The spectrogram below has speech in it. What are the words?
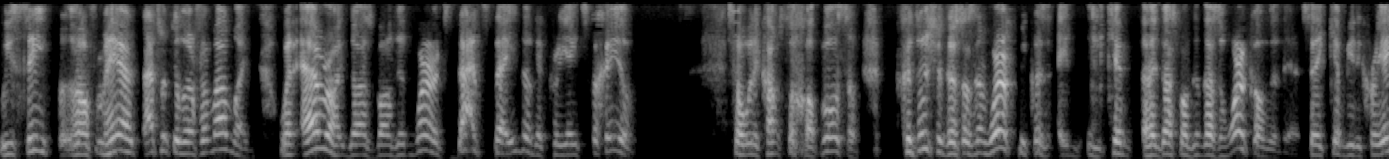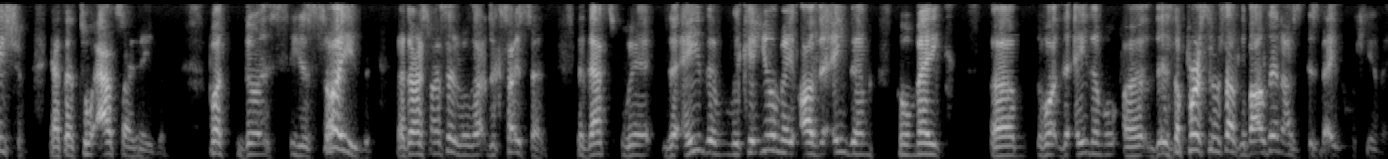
we see well, from here, that's what you learn from Mammon. Whenever Haidas Baldin works, that's the Eidah that creates the Chiyuv. So when it comes to Chop also, Kedusha just doesn't work because it, Baldin doesn't work over there. So it can be the creation. You have to have two outside Eidah. But the Yisoid, that the Arsman said, well, the Ksai said, that that's where the Eidim, the Kiyume, are the Eidim who make um, what the Eidim uh, is the person himself, the Baldin is, is the Eidim Kiyume.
